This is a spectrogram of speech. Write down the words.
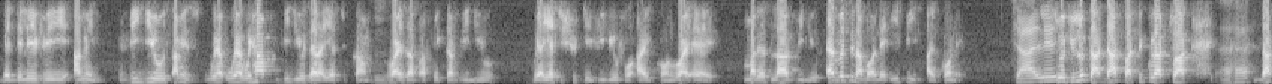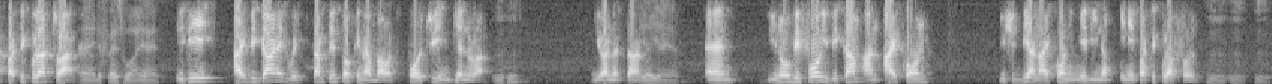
the delivery, I mean videos. I mean we have, we have, we have videos that are yet to come. Mm-hmm. Rise Up Africa video. We are yet to shoot a video for Icon. Right, uh, Mother's Love video. Everything about the EP is iconic. Charlie. So if you look at that particular track, Uh-huh. that particular track, Uh, the first one, yeah. you see, I began it with something talking about poetry in general. Mm-hmm. You understand? Yeah, yeah, yeah. And you know, before you become an icon, you should be an icon in maybe in a in a particular field. Mm, mm, mm.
